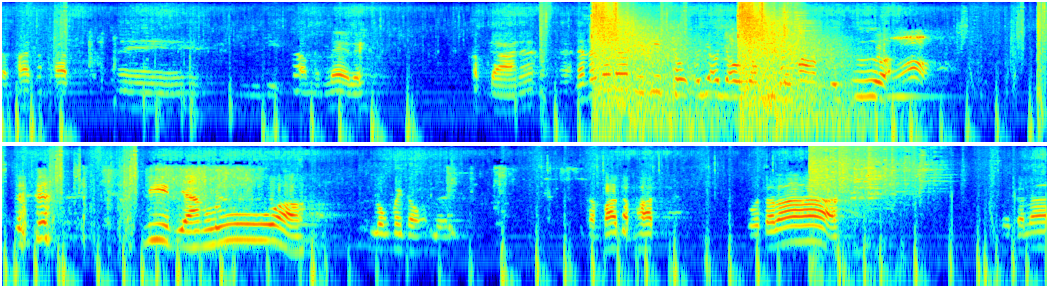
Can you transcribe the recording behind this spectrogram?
สัมภาษณ์สัมภาษณ์เอ่นี่ตามเหมือนแรกเลยขับดานะนั่นนั่นนั่นมีมีโชว์ยาวยาวยาวมีดเลยมากเลยเอื้อ มีดอย่างรั่ว ลงไปนอนเลยสัมภาษณ์สัมภาษณ์โอตาร่าโอตาร่า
